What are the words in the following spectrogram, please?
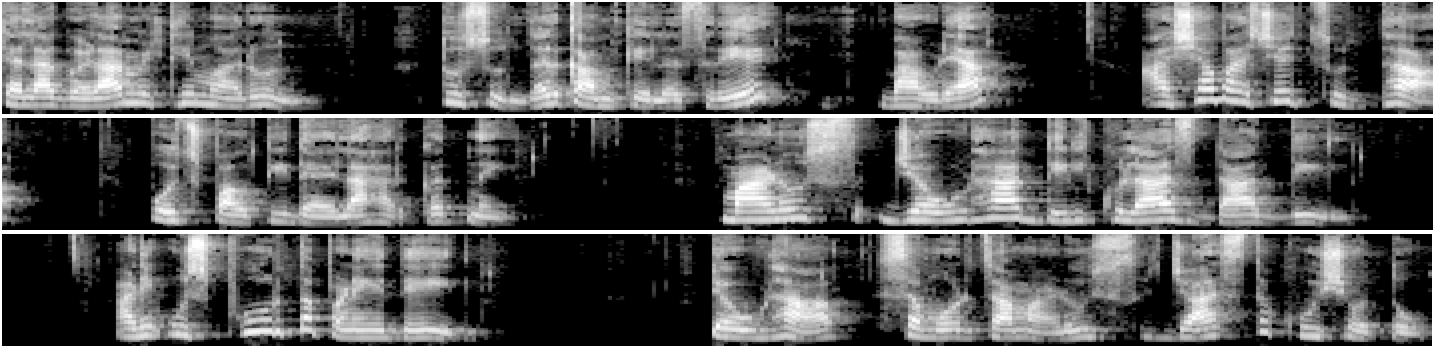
त्याला गळा मिठी मारून तू सुंदर काम केलंस रे भावड्या अशा भाषेत सुद्धा पोचपावती द्यायला हरकत नाही. माणूस जेवढा दिलखुलास दाद देईल आणि उत्स्फूर्तपणे देईल तेवढा समोरचा माणूस जास्त खुश होतो.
